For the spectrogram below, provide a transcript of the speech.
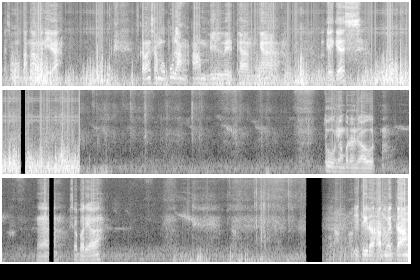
Besok mau tanam ini ya. Sekarang saya mau pulang ambil wedangnya. Oke guys tuh yang pada Daud. Ya sabar ya. Istirahat medang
